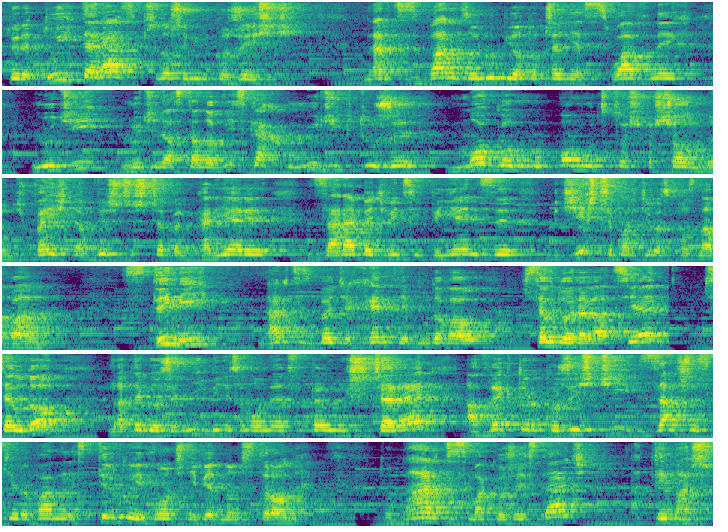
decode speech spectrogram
które tu i teraz przynoszą im korzyści. Narcyz bardzo lubi otoczenie sławnych ludzi, ludzi na stanowiskach, ludzi, którzy mogą mu pomóc coś osiągnąć, wejść na wyższy szczebel kariery, zarabiać więcej pieniędzy, być jeszcze bardziej rozpoznawalnym. Z tymi narcyz będzie chętnie budował pseudorelacje, pseudo, dlatego że nigdy nie są one w pełni szczere, a wektor korzyści zawsze skierowany jest tylko i wyłącznie w jedną stronę. To narcyz ma korzystać, a ty masz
